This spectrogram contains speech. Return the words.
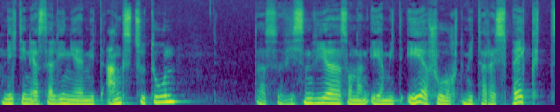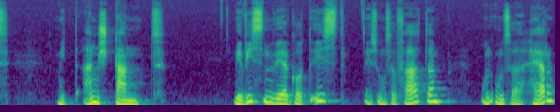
nicht in erster Linie mit Angst zu tun, das wissen wir, sondern eher mit Ehrfurcht, mit Respekt, mit Anstand. Wir wissen, wer Gott ist, er ist unser Vater und unser Herr.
